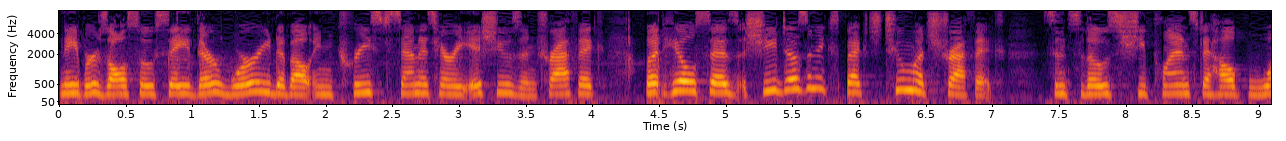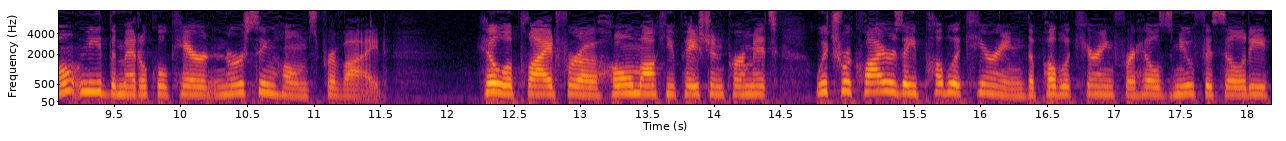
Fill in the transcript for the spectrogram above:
Neighbors also say they're worried about increased sanitary issues and traffic, but Hill says she doesn't expect too much traffic since those she plans to help won't need the medical care nursing homes provide. Hill applied for a home occupation permit, which requires a public hearing. The public hearing for Hill's new facility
